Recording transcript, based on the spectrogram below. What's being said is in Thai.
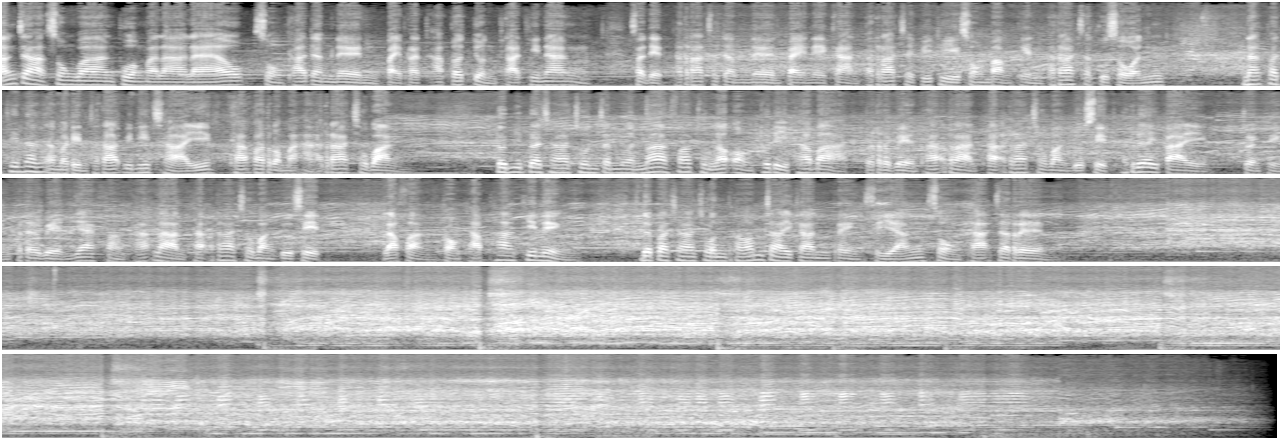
หลังจากทรงวางพวงมาลาแล้วทรงพระดำเนินไปประทับรถยนต์พระที่นั่ง เสด็จพระราชดำเนินไปในการพระราชพิธีทรงบำเพ็ญพระราชกุศลณพระที่นั่งอมรินทรวินิจฉัย พระบรมมหาราชวัง โดยมีประชาชนจำนวนมากเฝ้าทูลละอองธุลีพระบาทบริเวณพระลานพระราชวังดุสิตเรื่อยไป จนถึงบริเวณแยกฝั่งพระลานพระราชวังดุสิตและฝั่งกองทัพภาคที่หนึ่งโดยประชาชนพร้อมใจกันเปล่งเสียงส่งพระเจริญ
